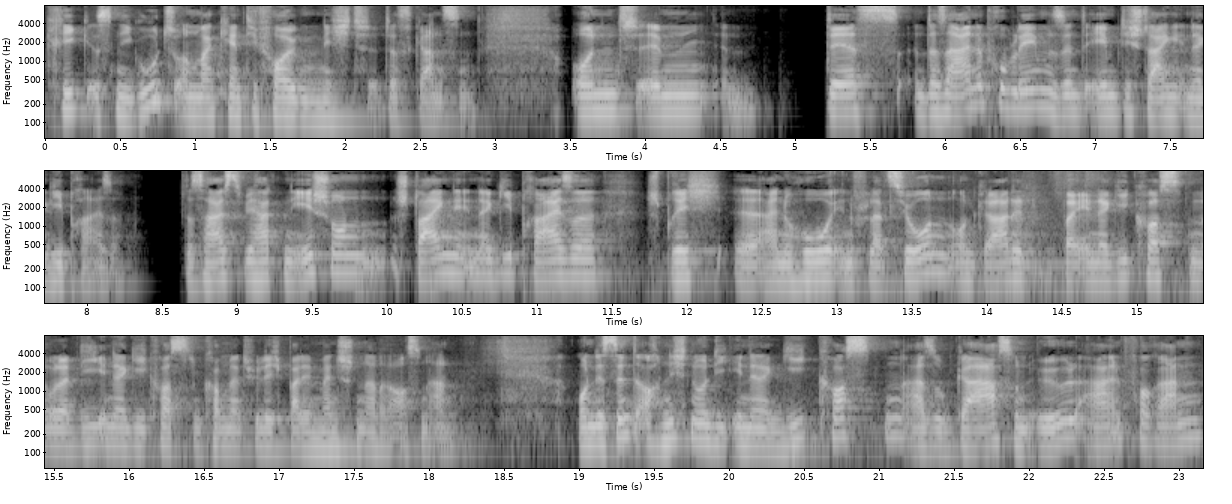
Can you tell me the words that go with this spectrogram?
Krieg ist nie gut und man kennt die Folgen nicht des Ganzen. Und ähm, das, das eine Problem sind eben die steigenden Energiepreise. Das heißt, wir hatten eh schon steigende Energiepreise, sprich äh, eine hohe Inflation und gerade bei Energiekosten oder die Energiekosten kommen natürlich bei den Menschen da draußen an. Und es sind auch nicht nur die Energiekosten, also Gas und Öl allen voran,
